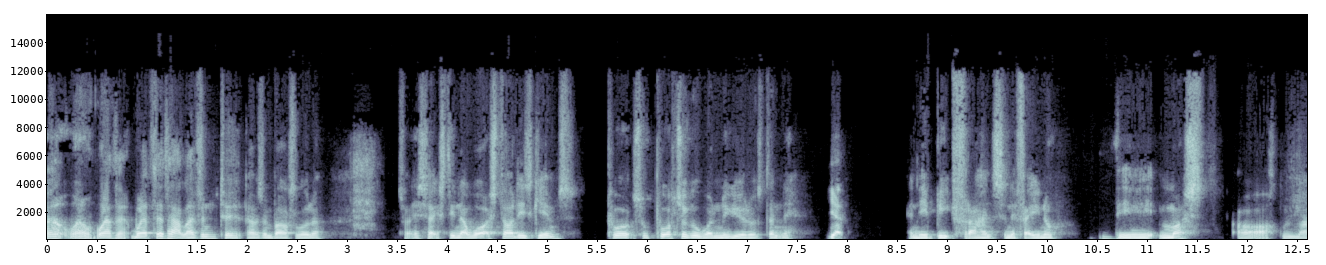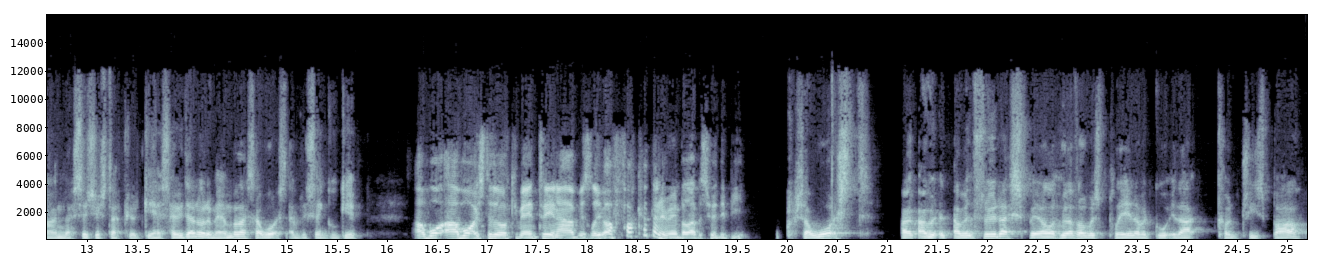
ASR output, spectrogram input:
Well, well, where did, where did I live in? I was in Barcelona, 2016. I watched all these games so Portugal won the Euros, didn't they? Yep. And they beat France in the final. They must. Oh man, this is just a pure guess. How did I not remember this? I watched every single game. I, wa- I watched the documentary and I was like, oh fuck, I do not remember that was who they beat. So I watched. I, I, I went through this spell. Whoever was playing, I would go to that country's bar.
